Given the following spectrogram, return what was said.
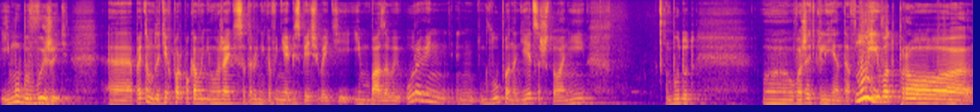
ему бы выжить. Э, поэтому до тех пор, пока вы не уважаете сотрудников и не обеспечиваете им базовый уровень, глупо надеяться, что они будут Э, уважать клиентов. Ну и вот про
